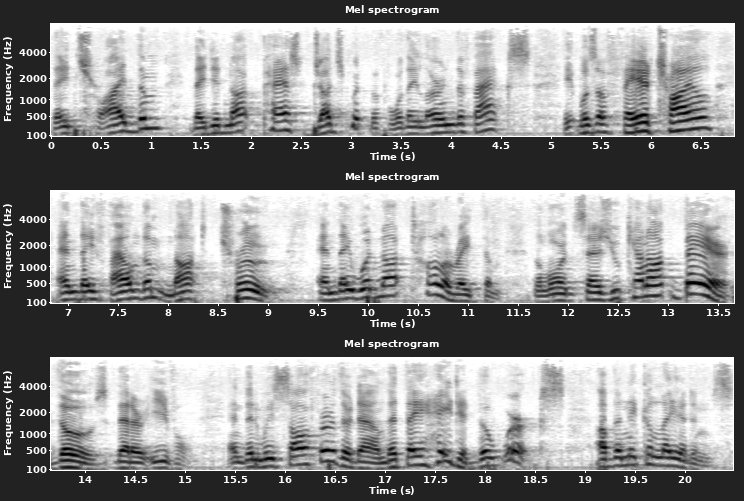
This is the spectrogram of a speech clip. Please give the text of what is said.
They tried them they did not pass judgment before they learned the facts. It was a fair trial, and they found them not true. And they would not tolerate them. The Lord says, You cannot bear those that are evil. And then we saw further down that they hated the works of the Nicolaitans,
